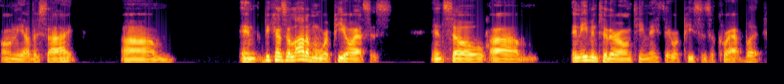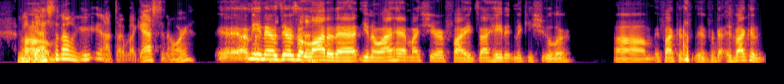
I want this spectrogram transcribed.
on the other side. Um and because a lot of them were POSs and so um, and even to their own teammates, they were pieces of crap. But I mean, um, Gastineau, you're not talking about Gastineau, are you? Yeah, I mean, there's there's a lot of that. You know, I had my share of fights. I hated Mickey Schuler. Um, if I could, if if I could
